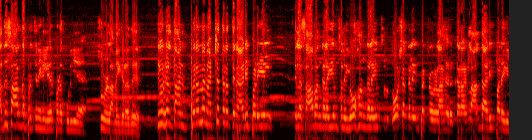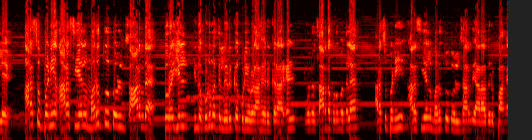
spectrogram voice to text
அது சார்ந்த பிரச்சனைகள் ஏற்படக்கூடிய சூழல் அமைகிறது. இவர்கள் தான் பிறந்த நட்சத்திரத்தின் அடிப்படையில் சில சாபங்களையும் சில யோகங்களையும் சில தோஷங்களையும் பெற்றவர்களாக இருக்கிறார்கள். அந்த அடிப்படையிலே அரசு பணி அரசியல் மருத்துவ தொழில் சார்ந்த துறையில் இந்த குடும்பத்தில் இருக்கக்கூடியவர்களாக இருக்கிறார்கள். இவர்கள் சார்ந்த குடும்பத்துல அரசு பணி அரசியல் மருத்துவ தொழில் சார்ந்து யாராவது இருப்பாங்க.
